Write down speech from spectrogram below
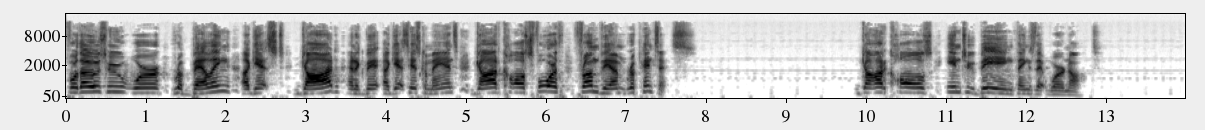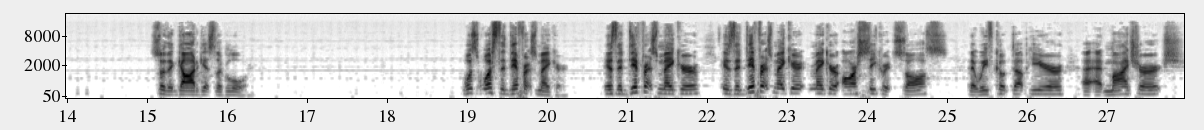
For those who were rebelling against God and against His commands, God calls forth from them repentance. God calls into being things that were not. So that God gets the glory. What's, what's the difference maker? Is the difference maker is the difference maker maker our secret sauce that we've cooked up here at my church?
